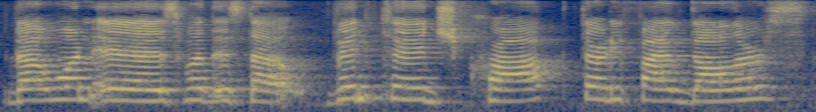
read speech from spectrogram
That one is, what is that? Vintage crock, $35.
